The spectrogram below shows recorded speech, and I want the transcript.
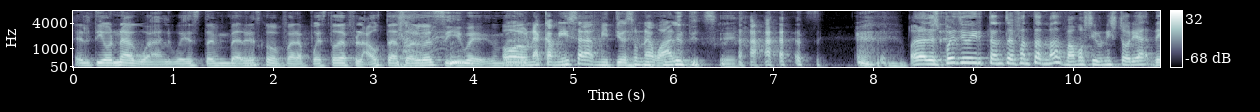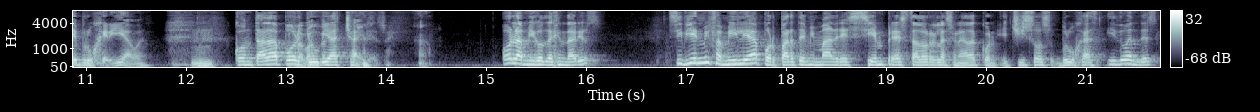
El tío Nahual, güey, está en vergas como para puesto de flautas o algo así, güey. O una camisa, mi tío es un Nahual. Sí. Ahora, después de oír tanto de fantasmas, vamos a ir a una historia de brujería, güey. Contada por. Lluvia Chaires. güey. Hola, amigos legendarios. Si bien mi familia, por parte de mi madre, siempre ha estado relacionada con hechizos, brujas y duendes,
